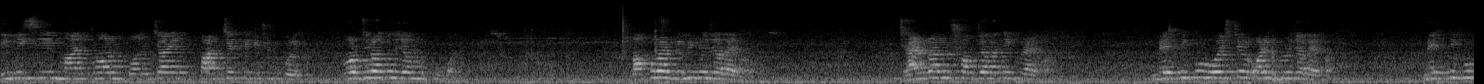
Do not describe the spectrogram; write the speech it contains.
ডিবিসি মালথন, পঞ্চায়েত পাঞ্চেত থেকে শুরু করে বর্জরাতেও যেমন খুব হয়, বাঁকুড়ার বিভিন্ন জায়গায় হয় ঝাড়গ্রামের সব জায়গাতেই প্রায় হয়, মেদিনীপুর ওয়েস্টের অনেকগুলো জায়গায় হয়, মেদিনীপুর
